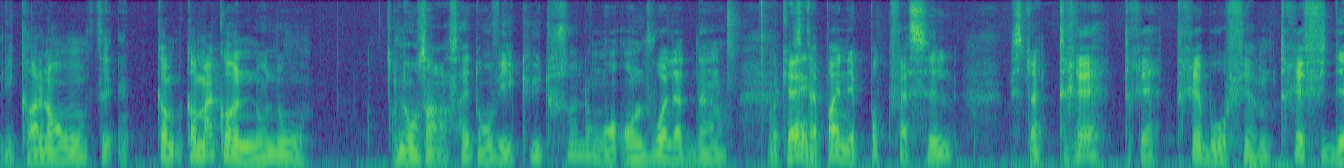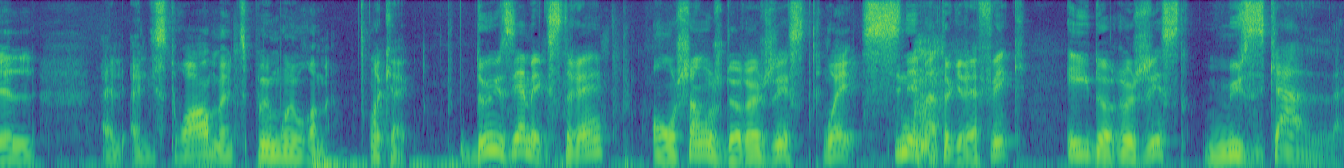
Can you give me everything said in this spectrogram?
les colons, comme, comment qu'on- nos, ancêtres ont vécu, tout ça, là, on, on le voit là-dedans. là. C'était pas une époque facile. C'est un très, très, très beau film, très fidèle à, à l'histoire, mais un petit peu moins au roman. OK. Deuxième extrait, on change de registre Oui. cinématographique et de registre musical.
